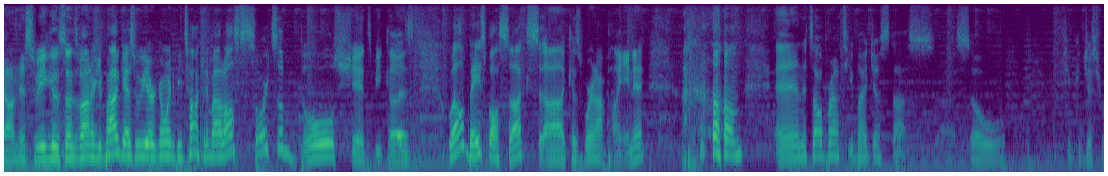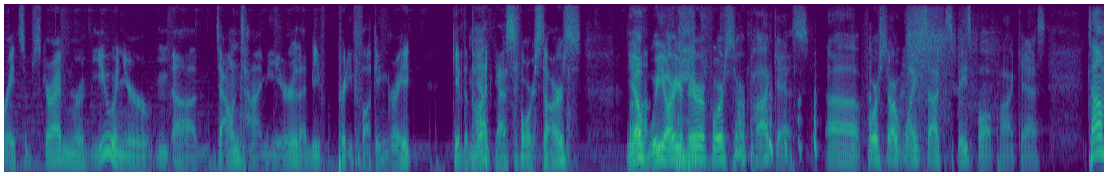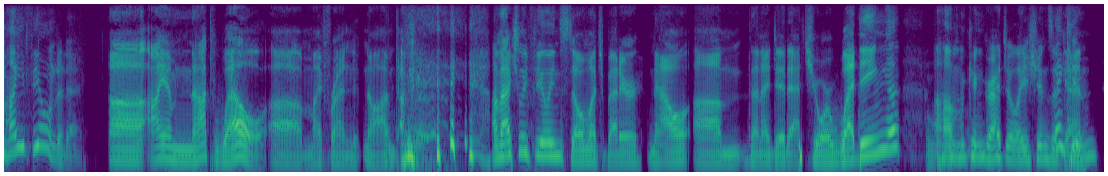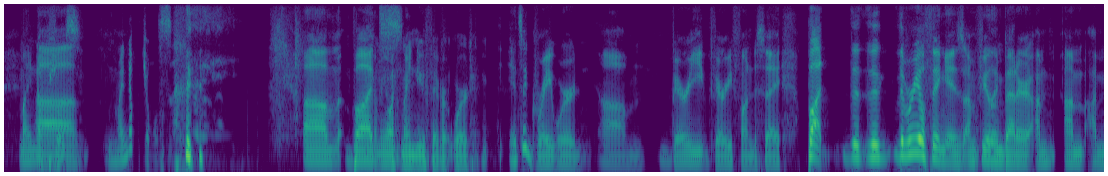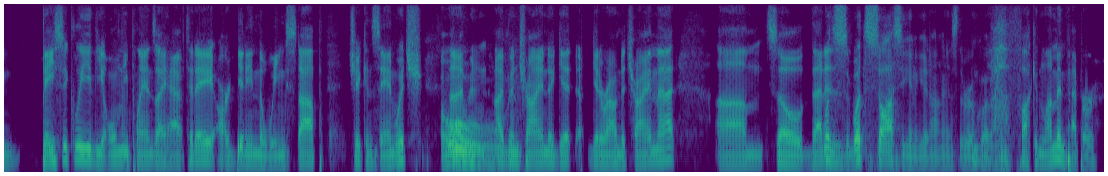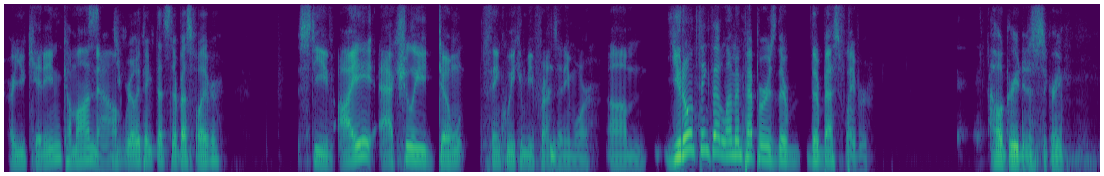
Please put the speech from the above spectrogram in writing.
on this week of the Sons of Anarchy podcast, we are going to be talking about all sorts of bullshits because, well, baseball sucks because we're not playing it, um, and it's all brought to you by just us. Uh, so. If you could just rate, subscribe, and review in your uh, downtime here, that'd be pretty fucking great. Give the podcast four stars. Yeah, Um, we are your favorite four-star podcast. Uh, four-star White Sox baseball podcast. Tom, how you feeling today? Uh, I am not well, uh, my friend. No, I'm I'm, I'm actually feeling so much better now um, than I did at your wedding. Ooh, Um, congratulations Thank you. again. my nuptials. My nuptials. um, but Becoming like my new favorite word. it's a great word. Um, very very fun to say. But the the the real thing is, I'm feeling better. I'm I'm I'm basically the only plans I have today are getting the Wingstop chicken sandwich. that I've been I've been trying to get get around to trying that. Um, so that what's is what sauce you gonna get on it? Is the real question. fucking lemon pepper. Are you kidding? Come on now, you really think that's their best flavor? Steve. I actually don't think we can be friends anymore. Um, you don't think that lemon pepper is their their best flavor? I'll agree to disagree.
